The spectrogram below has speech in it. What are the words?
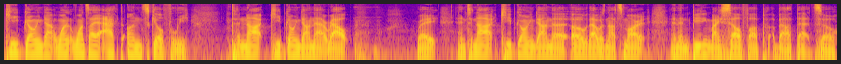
keep going down once I act unskillfully to not keep going down that route right? And to not keep going down the oh that was not smart and then beating myself up about that. So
